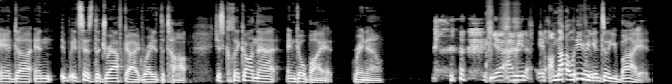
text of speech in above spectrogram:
And uh, and it, it says the draft guide right at the top. Just click on that and go buy it right now. yeah, I mean, if, I'm not leaving until you buy it.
